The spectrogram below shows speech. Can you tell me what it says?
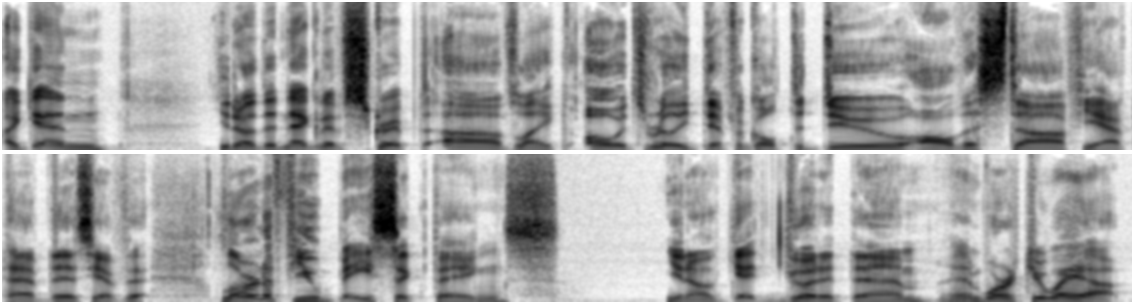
again, you know, the negative script of like, oh, it's really difficult to do all this stuff. You have to have this. You have to learn a few basic things. You know, get good at them and work your way up.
